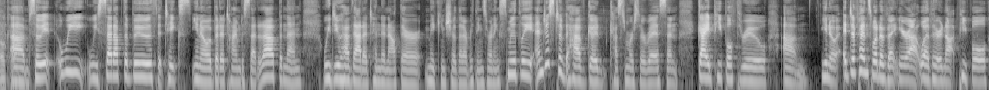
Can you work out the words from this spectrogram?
Okay. Um, so it we we set up the booth. It takes you know a bit of time to set it up, and then we do have that attendant out there making sure that everything's running smoothly, and just to have good customer service and guide people through. Um, you know, it depends what event you're at, whether or not people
